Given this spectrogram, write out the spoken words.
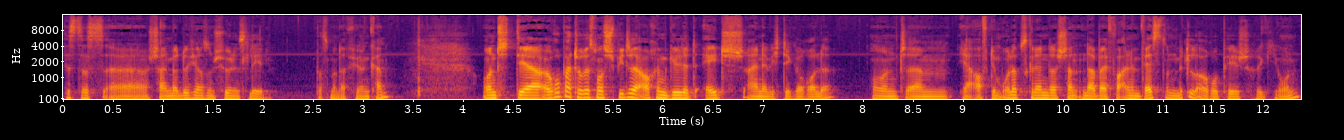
ist das äh, scheinbar durchaus ein schönes Leben, das man da führen kann. Und der Europatourismus spielte auch im Gilded Age eine wichtige Rolle. Und ähm, ja, auf dem Urlaubskalender standen dabei vor allem west- und mitteleuropäische Regionen.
